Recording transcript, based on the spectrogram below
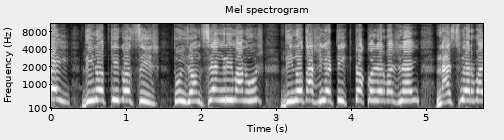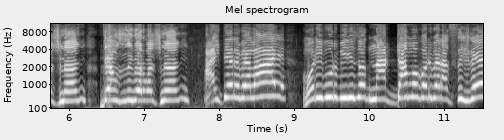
এই, দিনত কি করছিস? তুই জন চেংরি মানুষ, দিনত আসিয়া টিকটক করিবার পাইস নাই, নাচবার পাইস নাই ড্যান্স দিবার পাইস নাই। আইতের বেলায় হরিপুর ব্রিজত নাড্ডামো করবার আসছিস রে।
